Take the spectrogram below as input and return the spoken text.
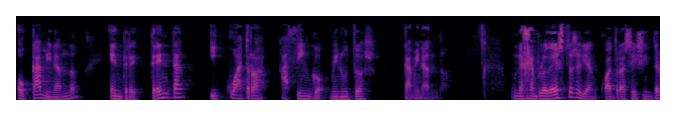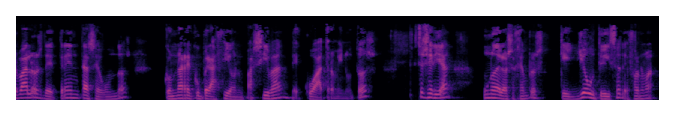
o caminando entre 30 y 4 a 5 minutos caminando. Un ejemplo de esto serían 4 a 6 intervalos de 30 segundos con una recuperación pasiva de 4 minutos. Esto sería uno de los ejemplos que yo utilizo de forma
